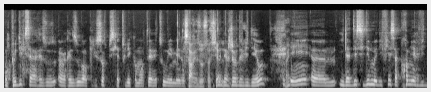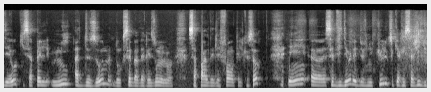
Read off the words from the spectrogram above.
on peut dire que c'est un réseau, un réseau en quelque sorte puisqu'il y a tous les commentaires et tout. Et mais c'est un réseau social. Hébergeur de vidéos. Et euh, il a décidé de modifier sa première vidéo qui s'appelle Me at the Zone. Donc Seb avait raison, ça parle d'éléphant en quelque sorte. Et euh, cette vidéo, elle est devenue culte car il s'agit du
